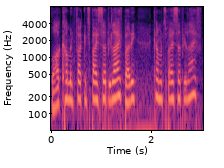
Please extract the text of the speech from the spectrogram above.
Well, I'll come and fucking spice up your life, buddy. Come and spice up your life.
